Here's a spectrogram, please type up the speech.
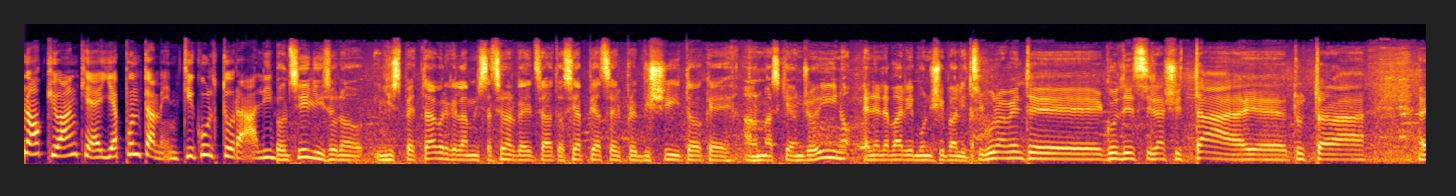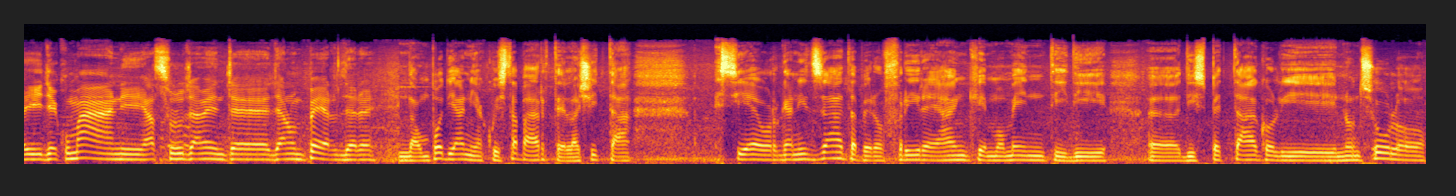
Un occhio anche agli appuntamenti culturali. I consigli sono gli spettacoli che l'amministrazione ha organizzato sia a Piazza del Plebiscito che al Maschiangioino e nelle varie municipalità. Sicuramente godersi la città, eh, tutti i decumani, assolutamente da non perdere. Da un po' di anni a questa parte la città si è organizzata per offrire anche momenti di, eh, di spettacoli non solo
